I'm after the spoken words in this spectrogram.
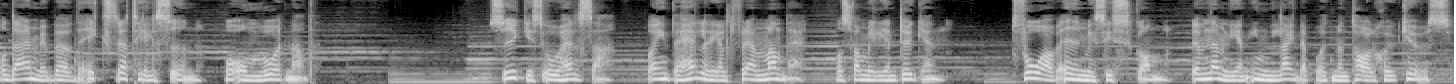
och därmed behövde extra tillsyn och omvårdnad. Psykisk ohälsa var inte heller helt främmande hos familjen Duggan. Två av Amys syskon blev nämligen inlagda på ett mentalsjukhus.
